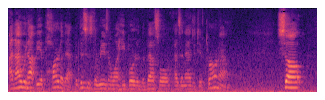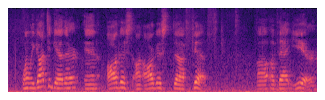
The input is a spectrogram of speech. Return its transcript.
And I would not be a part of that, but this is the reason why he boarded the vessel as an adjective pronoun. So when we got together in August, on August uh, 5th uh, of that year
